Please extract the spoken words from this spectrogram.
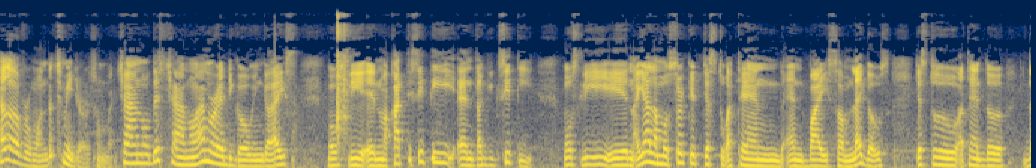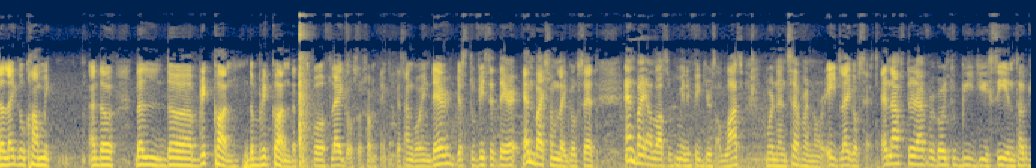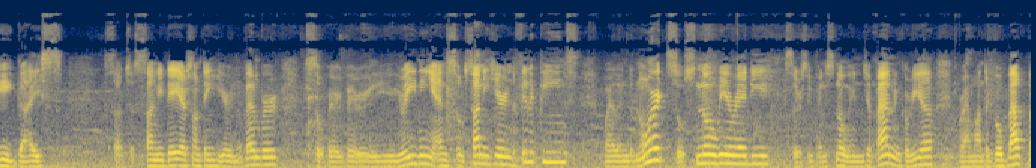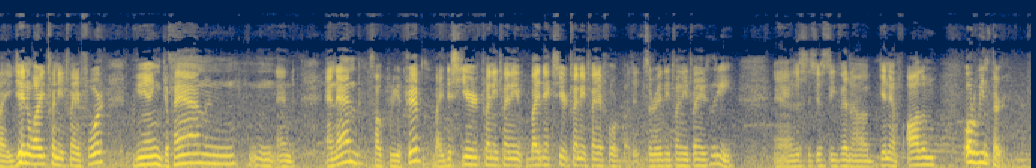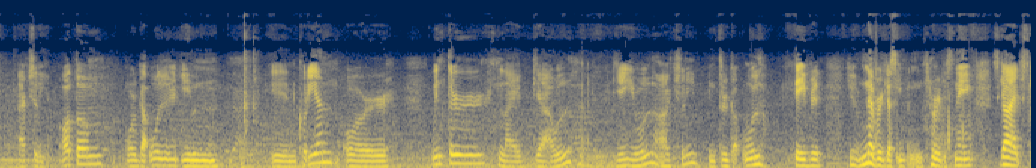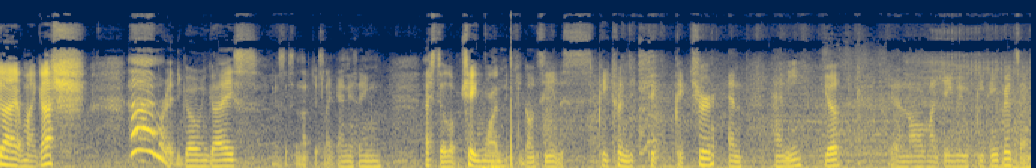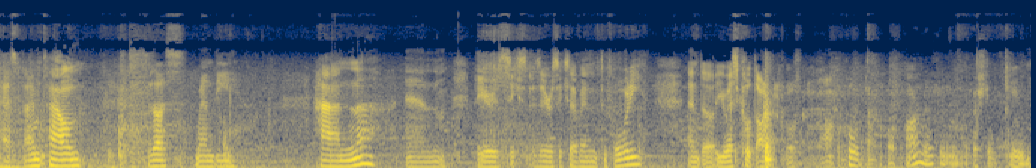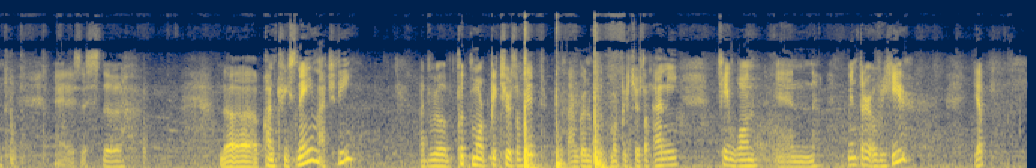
Hello everyone, that's me George from my channel. This channel, I'm already going guys. Mostly in Makati City and Taguig City. Mostly in Ayala Mall Circuit just to attend and buy some Legos. Just to attend the, the Lego comic, uh, the, the, the BrickCon, the BrickCon that is full of Legos or something. Because I'm going there just to visit there and buy some Lego set. And buy a lot of minifigures, a lot, more than 7 or 8 Lego sets. And after that, we're going to BGC in Taguig guys such a sunny day or something here in November. So very, very rainy and so sunny here in the Philippines. While in the north, so snowy already. So there's even snow in Japan and Korea, where I want to go back by January 2024. Being Japan and and and then South Korea trip by this year 2020 by next year 2024. But it's already 2023, and this is just even a beginning of autumn or winter, actually autumn or gaul in in Korean or winter like gaul, Yeol actually winter gaul favorite. You've never just even heard his name. This guy, this guy. Oh my gosh, ah, I'm already going, guys. This is not just like anything. I still love Chaewon. If you don't see in this picture and Hanni, yeah, and all my JWP favorites and SM Town, thus Wendy, Han, and player 6067 and the US code R of uh, globe and this is the the country's name actually. But we'll put more pictures of it. I'm gonna put more pictures of Annie, Chaewon and Winter over here. Yep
